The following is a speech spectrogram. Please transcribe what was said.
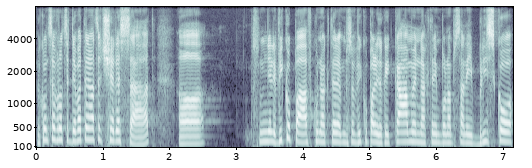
Dokonce v roce 1960 uh, jsme měli vykopávku, na kterém jsme vykopali takový kámen, na kterém byl napsaný blízko,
